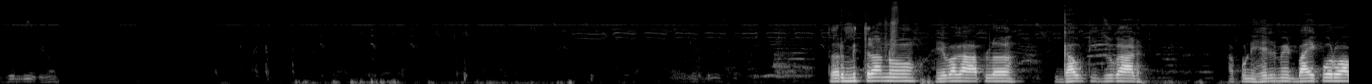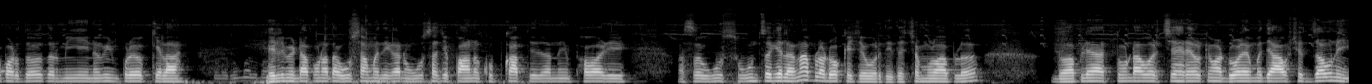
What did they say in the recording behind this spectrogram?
हेल्मेट घाल. तर मित्रांनो हे बघा आपलं गावठी जुगाड. आपण हेल्मेट बाईकवर वापरतो तर मी नवीन प्रयोग केला. हेल्मेट आपण आता ऊसामध्ये कारण ऊसाचे पानं खूप कापते आणि फवारी असं ऊस उंच गेला ना आपला डोक्याच्या वरती त्याच्यामुळं आपलं दो आपल्या तोंडावर चेहऱ्यावर किंवा डोळ्यामध्ये औषध जाऊ नये.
